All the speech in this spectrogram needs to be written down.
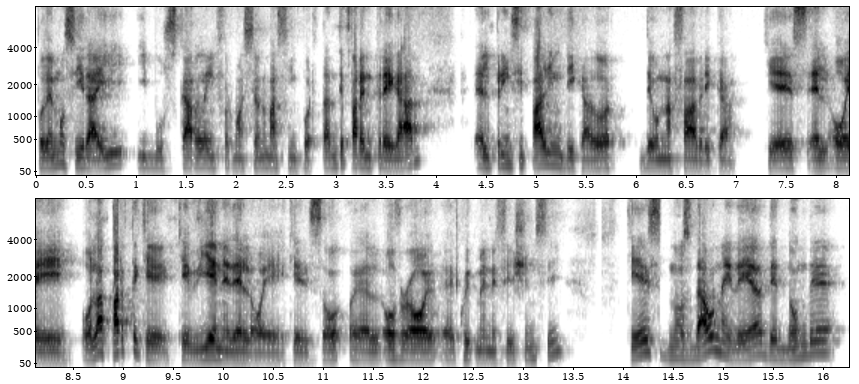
podemos ir ahí y buscar la información más importante para entregar el principal indicador de una fábrica, que es el OEE, o la parte que, viene del OEE, que es el Overall Equipment Efficiency, que es, nos da una idea de dónde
